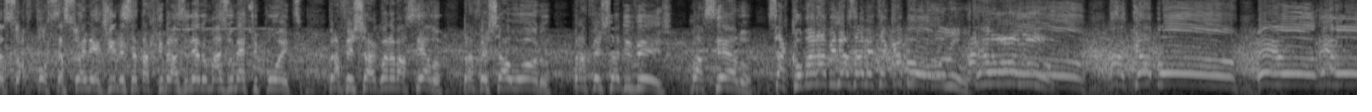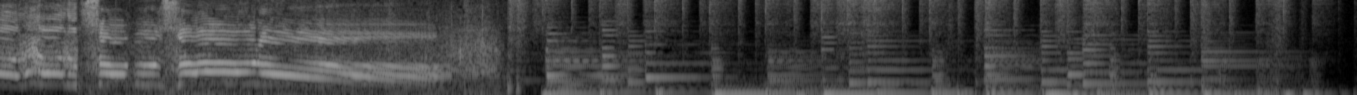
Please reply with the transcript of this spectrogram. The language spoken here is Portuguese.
É só força, é só energia nesse ataque brasileiro. Mais um match point. Para fechar agora, Marcelo. Para fechar o ouro. Para fechar de vez. Marcelo sacou maravilhosamente. Acabou! Ouro! É ouro! Acabou! É ouro, é ouro, é ouro! Somos ouro!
